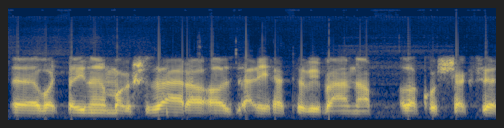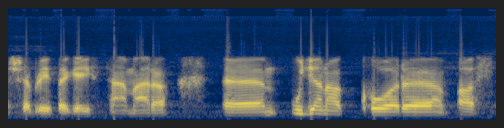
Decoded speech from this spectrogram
vagy pedig nagyon magas az ára, az elérhetővé válna a lakosság szélesebb rétegei számára. Ugyanakkor azt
